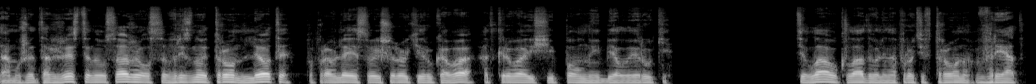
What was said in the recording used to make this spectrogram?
Там уже торжественно усаживался в резной трон Лёте, поправляя свои широкие рукава, открывающие полные белые руки. Тела укладывали напротив трона, в ряд.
